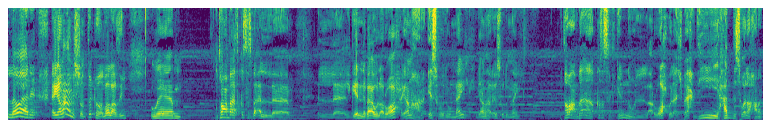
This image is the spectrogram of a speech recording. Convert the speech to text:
اللي هو يعني يا جماعة مش منطقي والله العظيم. وطبعا بقى قصص بقى ال ال- الجن بقى والأرواح. يا نهار أسود ومنيل يا نهار أسود ومنيل. طبعا بقى قصص الجن والأرواح والأشباح دي حدث ولا حرج.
